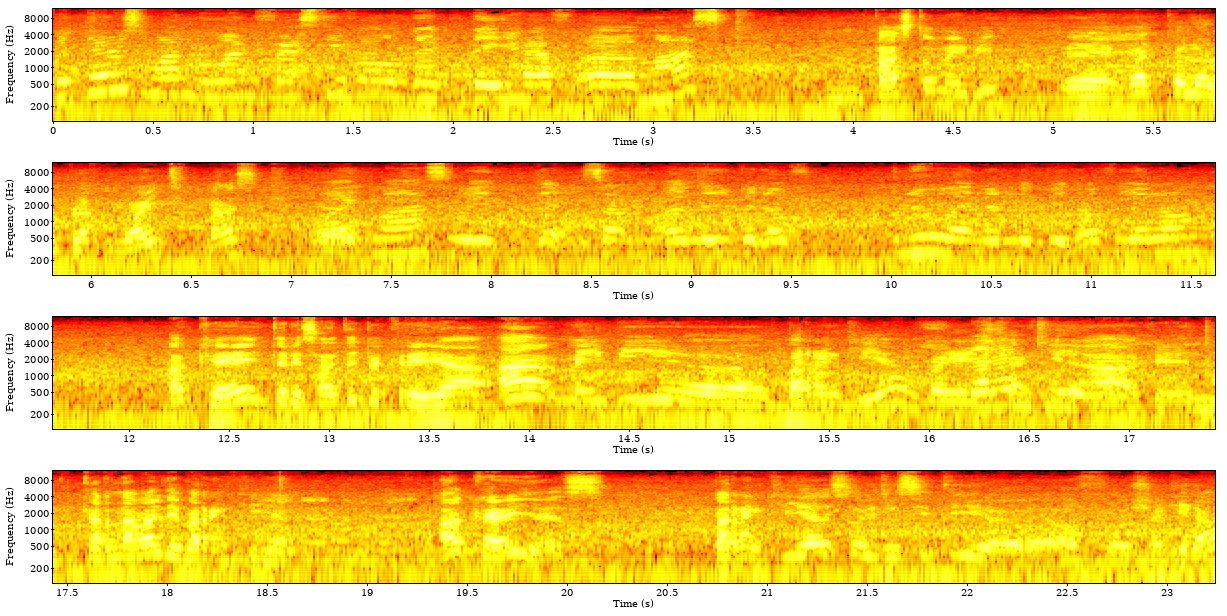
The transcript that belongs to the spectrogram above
but there's one one festival that they have a mask, Mm, Pasto maybe? Uh, what color? Black, white mask? Or- white mask with the, some a little bit of blue and a little bit of yellow. Ok, interesante, yo creería. Ah, maybe uh, Barranquilla? Barranquilla. Shakira? Ah, ok, el carnaval de Barranquilla. Okay, yes. Barranquilla, so it's the city uh, of uh, Shakira.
